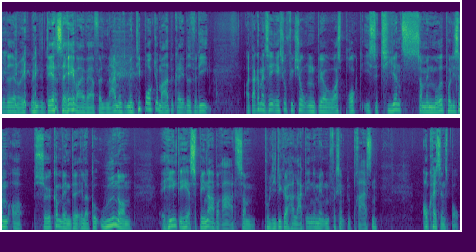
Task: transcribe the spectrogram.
det ved jeg nu ikke, men det jeg sagde var i hvert fald, nej, men, men de brugte jo meget begrebet, fordi, og der kan man se, at exofiktionen bliver jo også brugt i satiren som en måde på ligesom at circumvente eller gå udenom hele det her spinapparat, som politikere har lagt ind imellem for eksempel pressen og Christiansborg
